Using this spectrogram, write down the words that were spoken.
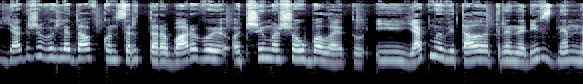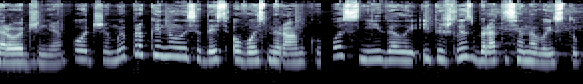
Як же виглядав концерт Тарабарової очима шоу балету і як ми вітали тренерів з днем народження? Отже, ми прокинулися десь о 8 ранку, поснідали і пішли збиратися на виступ.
